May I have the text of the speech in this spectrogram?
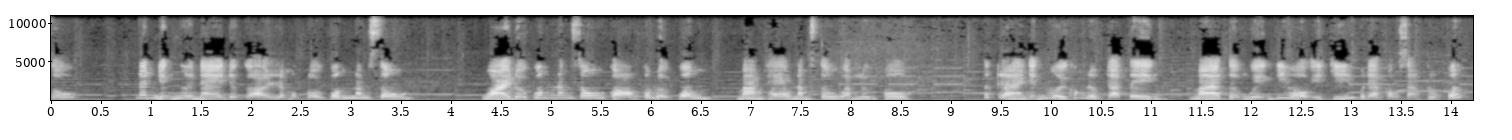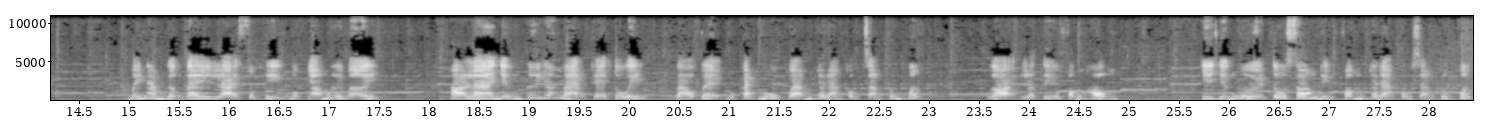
xu, nên những người này được gọi là một đội quân 5 xu. Ngoài đội quân 5 xu còn có đội quân mang theo 5 xu ăn lương khô, tức là những người không được trả tiền mà tự nguyện di hộ ý chí của Đảng Cộng sản Trung Quốc. Mấy năm gần đây lại xuất hiện một nhóm người mới. Họ là những cư dân mạng trẻ tuổi bảo vệ một cách mù quáng cho Đảng Cộng sản Trung Quốc, gọi là tiểu phấn hồng. Chỉ những người tô son điểm phấn cho Đảng Cộng sản Trung Quốc.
